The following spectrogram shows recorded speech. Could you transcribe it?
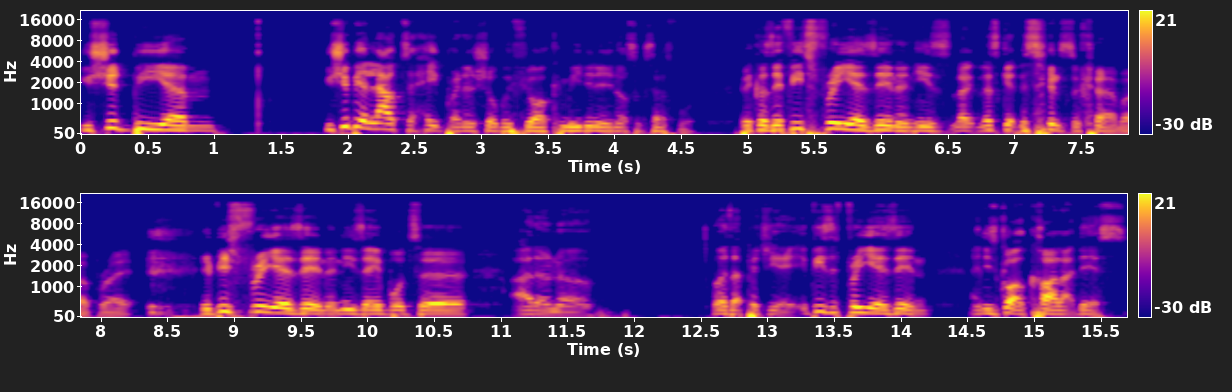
You should be. Um, you should be allowed to hate Brendan Schaub if you're a comedian and you're not successful. Because if he's three years in and he's like, let's get this Instagram up, right? If he's three years in and he's able to, I don't know, what's that picture? If he's three years in and he's got a car like this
